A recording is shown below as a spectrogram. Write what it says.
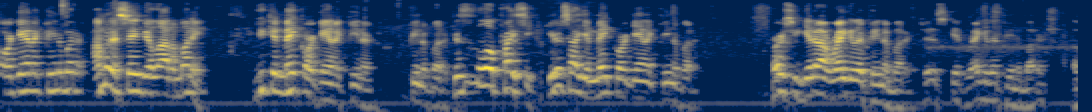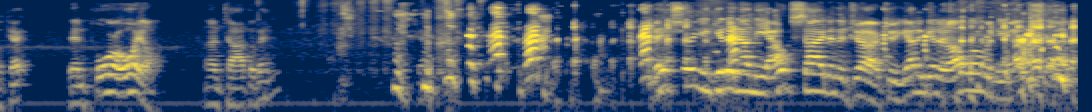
organic peanut butter, I'm going to save you a lot of money. You can make organic peanut peanut butter because it's a little pricey. Here's how you make organic peanut butter. First, you get out regular peanut butter. Just get regular peanut butter, okay? Then pour oil on top of it. Make sure you get it on the outside of the jar too. You got to get it all over the outside.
